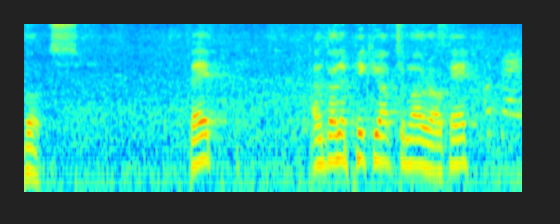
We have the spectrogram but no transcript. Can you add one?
books. Babe, I'm gonna pick you up tomorrow, okay? Okay.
